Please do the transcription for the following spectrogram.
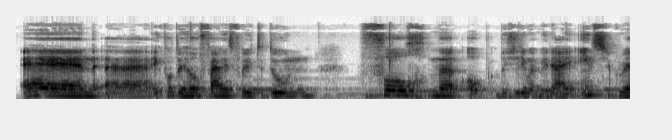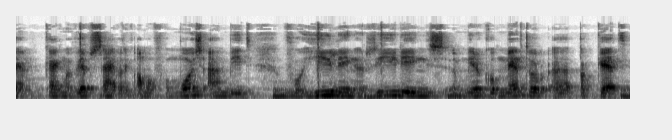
En uh, ik vond het heel fijn dit voor jullie te doen. Volg me op Bezieling met Mireille Instagram. Kijk mijn website wat ik allemaal voor moois aanbied. Voor healing, readings, een Miracle Mentor uh, pakket.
